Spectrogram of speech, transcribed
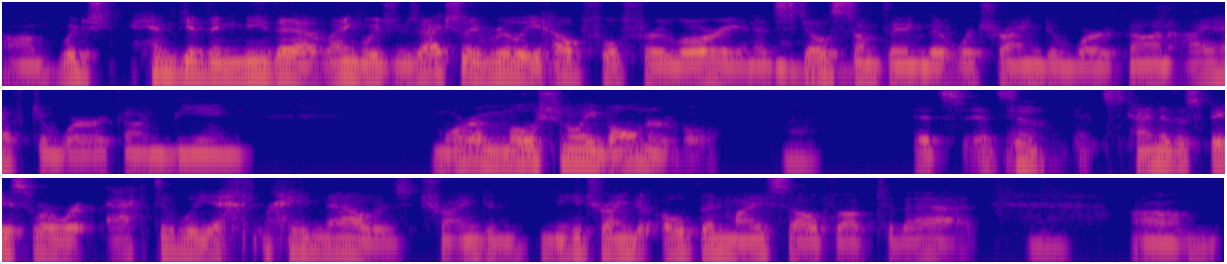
um, which him giving me that language was actually really helpful for Laurie. And it's still mm-hmm. something that we're trying to work on. I have to work on being more emotionally vulnerable. Mm. It's it's yeah. it's kind of the space where we're actively at right now is trying to me trying to open myself up to that. Mm. Um,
